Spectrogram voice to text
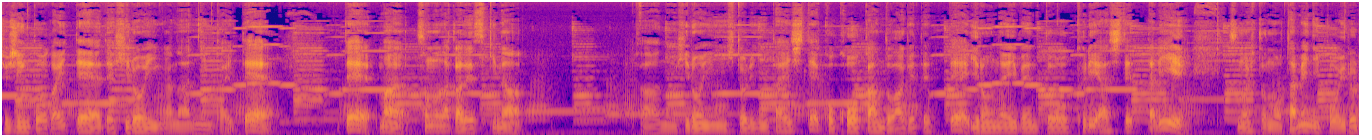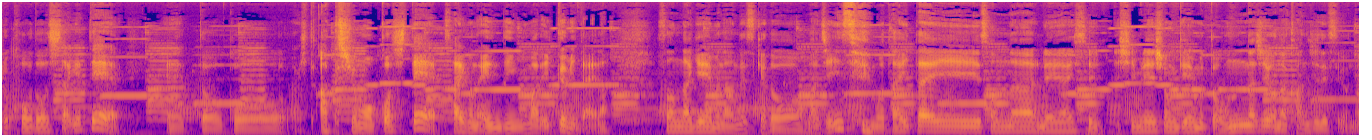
主人公がいてでヒロインが何人かいてで、まあ、その中で好きなあのヒロイン一人に対してこう好感度を上げてっていろんなイベントをクリアしてったりその人のためにこういろいろ行動してあげて、え、っとこうアクションを起こして最後のエンディングまで行くみたいな。そんなゲームなんですけど、まあ、人生も大体そんな恋愛シミュレーションゲームと同じような感じですよね。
